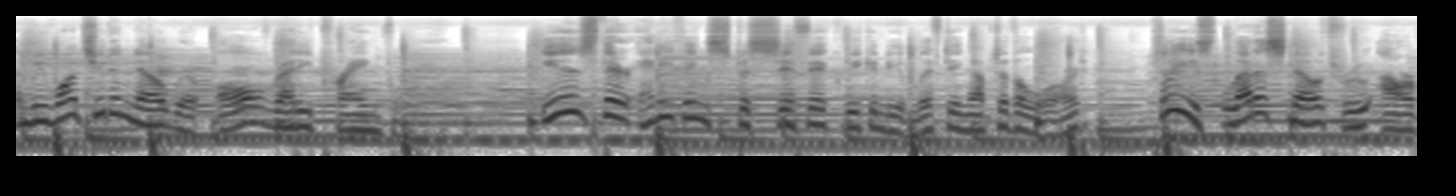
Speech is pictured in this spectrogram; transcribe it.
and we want you to know we're already praying for you. Is there anything specific we can be lifting up to the Lord? Please let us know through our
